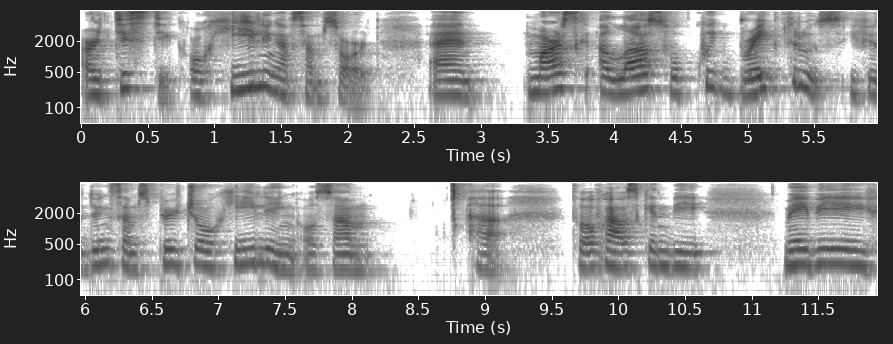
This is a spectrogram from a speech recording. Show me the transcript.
artistic, or healing of some sort. And Mars allows for quick breakthroughs if you're doing some spiritual healing or some uh, 12 house can be maybe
